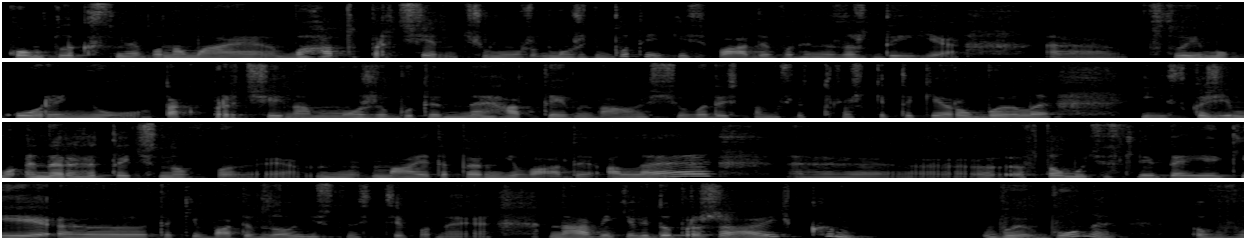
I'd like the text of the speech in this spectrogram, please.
комплексне, воно має багато причин, чому можуть бути якісь вади, вони не завжди є е, в своєму кореню. Так, причина може бути негативна, що ви десь там щось трошки таке робили, і, скажімо, енергетично ви маєте певні вади, але в тому числі деякі е, такі вади в зовнішності, вони навіть відображають, ким ви були в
